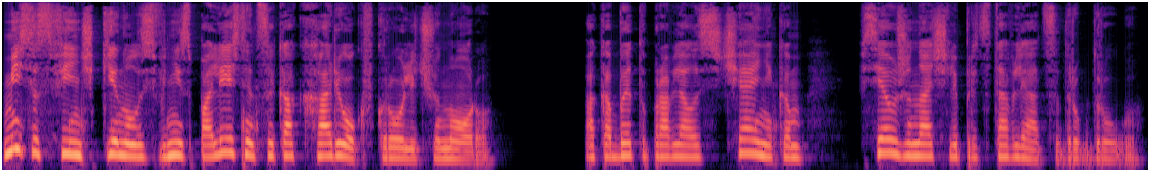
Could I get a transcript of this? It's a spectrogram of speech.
миссис Финч кинулась вниз по лестнице, как хорек в кроличью нору. Пока Бет управлялась с чайником, все уже начали представляться друг другу.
